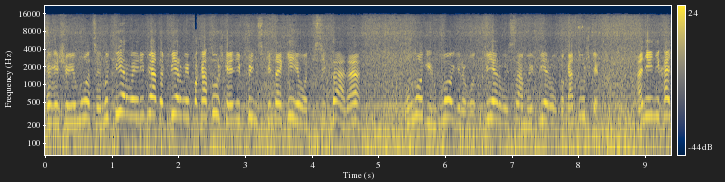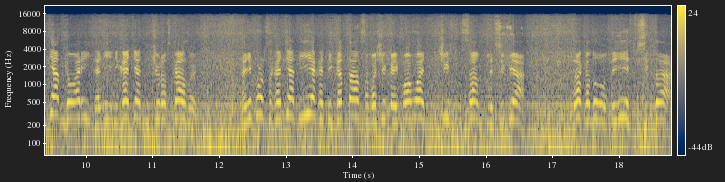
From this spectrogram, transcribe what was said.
Как еще эмоции? Ну, первые, ребята, первые покатушки, они, в принципе, такие вот всегда, да? У многих блогеров вот первые, самые первые покатушки, они не хотят говорить, они не хотят ничего рассказывать. Они просто хотят ехать и кататься, вообще кайфовать чисто сам для себя. Так оно вот и есть всегда.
